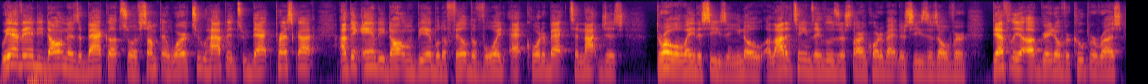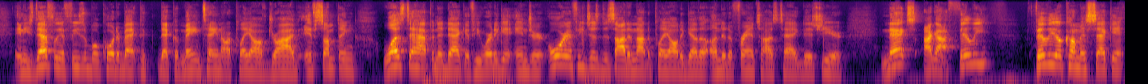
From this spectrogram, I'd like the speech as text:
We have Andy Dalton as a backup, so if something were to happen to Dak Prescott, I think Andy Dalton would be able to fill the void at quarterback to not just throw away the season. You know, a lot of teams they lose their starting quarterback, their season's over. Definitely an upgrade over Cooper Rush, and he's definitely a feasible quarterback to, that could maintain our playoff drive if something was to happen to Dak if he were to get injured or if he just decided not to play altogether under the franchise tag this year. Next, I got Philly. Philly will come in second.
